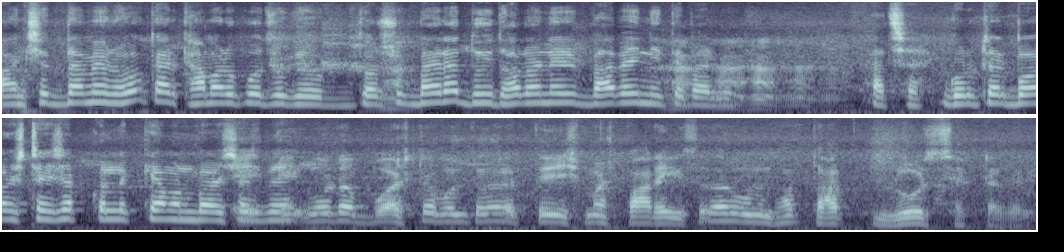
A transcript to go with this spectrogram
মাংসের দামের হোক আর খামার উপযোগী হোক দর্শক ভাইরা দুই ধরনের ভাবেই নিতে পারবে। হ্যাঁ হ্যাঁ। আচ্ছা গরুটার বয়সটা হিসাব করলে কেমন বয়স আসবে? এই- ওটা বয়সটা বলতে গেলে তেইশ মাস পারে হয়ে গেছে তার অনুভব তো হাত লড়ছে একটা করে।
